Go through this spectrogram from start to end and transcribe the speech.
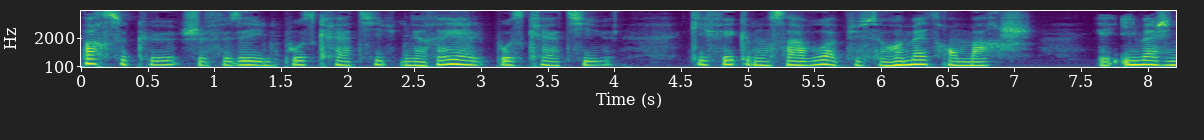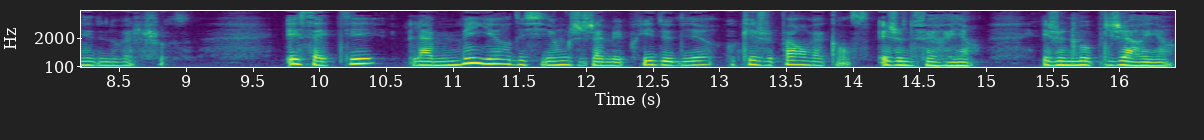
parce que je faisais une pause créative, une réelle pause créative, qui fait que mon cerveau a pu se remettre en marche et imaginer de nouvelles choses. Et ça a été la meilleure décision que j'ai jamais prise de dire ok je pars en vacances et je ne fais rien et je ne m'oblige à rien.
